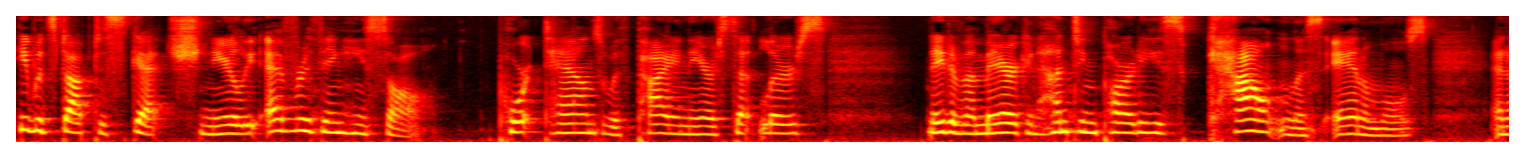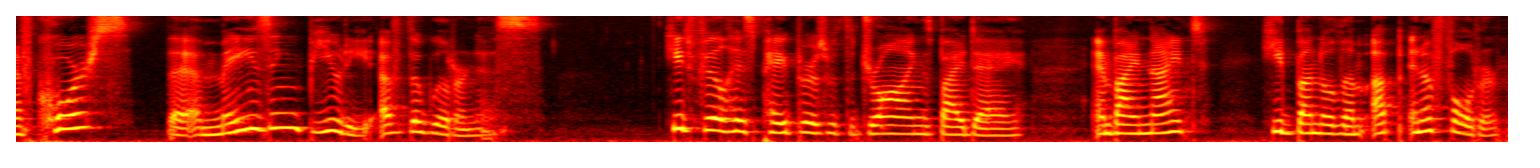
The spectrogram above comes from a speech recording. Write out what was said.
he would stop to sketch nearly everything he saw port towns with pioneer settlers, Native American hunting parties, countless animals, and of course, the amazing beauty of the wilderness. He'd fill his papers with the drawings by day, and by night he'd bundle them up in a folder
